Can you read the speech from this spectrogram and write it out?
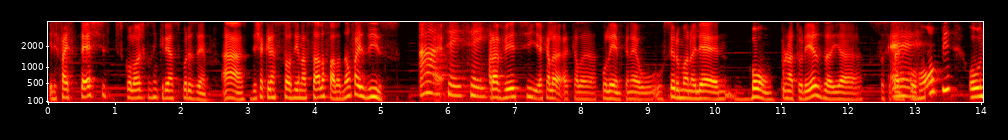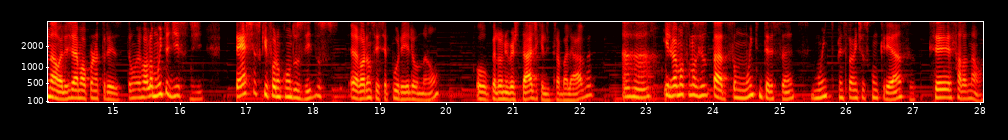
Ele faz testes psicológicos em crianças, por exemplo. Ah, deixa a criança sozinha na sala, fala, não faz isso. Ah, É. sei, sei. Para ver se aquela, aquela polêmica, né? O, o ser humano ele é bom por natureza e a sociedade É. corrompe, ou não, ele já é mal por natureza. Então rola muito disso, de testes que foram conduzidos, agora não sei se é por ele ou não, ou pela universidade que ele trabalhava. Aham. E ele vai mostrando os resultados, são muito interessantes, muito, principalmente os com criança. Você fala, não,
